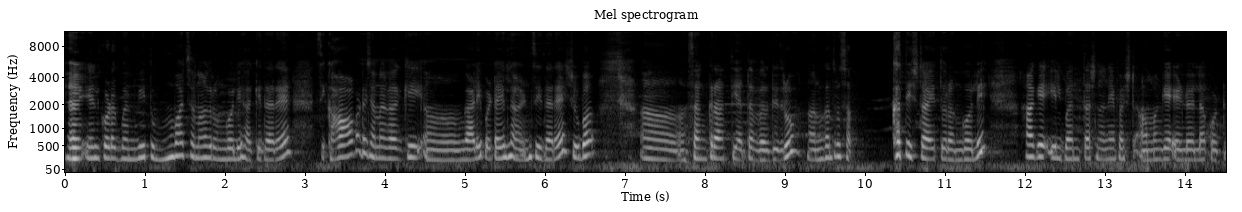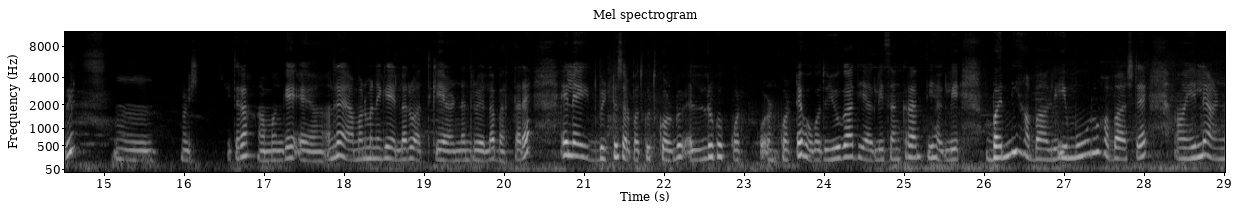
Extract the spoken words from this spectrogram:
ಹೇಳ್ಕೊಡಕ್ಕೆ ಬಂದ್ವಿ. ತುಂಬ ಚೆನ್ನಾಗಿ ರಂಗೋಲಿ ಹಾಕಿದ್ದಾರೆ. ಸಿಕ್ಕಾಪಟ್ಟೆ ಚೆನ್ನಾಗಿ ಹಾಕಿ ಗಾಳಿಪಟ ಎಲ್ಲ ಅಂಟಿಸಿದ್ದಾರೆ ಶುಭ ಸಂಕ್ರಾಂತಿ ಅಂತ ಬರೆದಿದ್ರು. ನನಗಂತೂ ಸಖತ್ ಇಷ್ಟ ಆಯಿತು ರಂಗೋಲಿ. ಹಾಗೆ ಇಲ್ಲಿ ಬಂದ ತಕ್ಷಣನೇ ಫಸ್ಟ್ ಅಮ್ಮಂಗೆ ಎಳ್ಳು ಎಲ್ಲ ಕೊಟ್ವಿ. ನೋಡಿ. ಈ ಥರ ಅಮ್ಮಂಗೆ ಅಂದರೆ ಅಮ್ಮನ ಮನೆಗೆ ಎಲ್ಲರೂ ಅತ್ತಿಗೆ, ಅಣ್ಣಂದರು ಎಲ್ಲ ಬರ್ತಾರೆ. ಇಲ್ಲೇ ಇದ್ಬಿಟ್ಟು ಸ್ವಲ್ಪ ಹೊತ್ತು ಕೂತ್ಕೊಂಡು ಎಲ್ರಿಗೂ ಕೊಟ್ಟು ಕೊಟ್ಟೆ ಹೋಗೋದು. ಯುಗಾದಿ ಆಗಲಿ, ಸಂಕ್ರಾಂತಿ ಆಗಲಿ, ಬನ್ನಿ ಹಬ್ಬ ಆಗಲಿ, ಈ ಮೂರು ಹಬ್ಬ ಅಷ್ಟೇ ಇಲ್ಲೇ ಅಣ್ಣ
